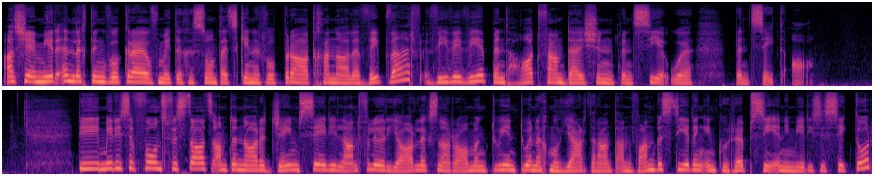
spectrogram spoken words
As jy meer inligting wil kry of met 'n gesondheidskenner wil praat, gaan na hulle webwerf www.heartfoundation.co.za. Die Mediese Fonds vir Staatsamptenare James sê die land verloor jaarliks na raming 22 miljard rand aan wanbesteding en korrupsie in die mediese sektor.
